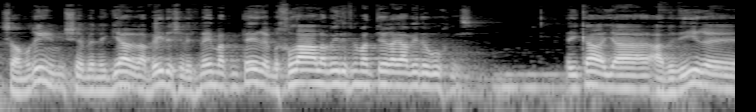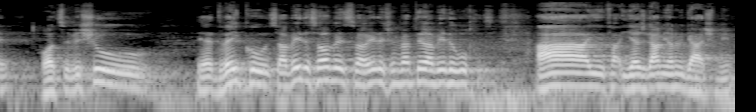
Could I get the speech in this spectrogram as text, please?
שאומרים שבנגיע לאביידה שלפני מתנתרא, בכלל אביידה לפני מתנתרא היה אביידה רוכניס. העיקר היה אבי ואירא, רוצה ושוב, דבייקוס, אבי דסובס ואבי דשמבנטר אבי דרוכתס. אה, יש גם יונים גשמים.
